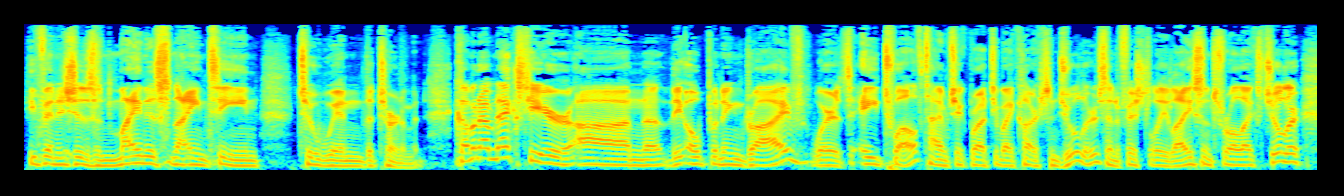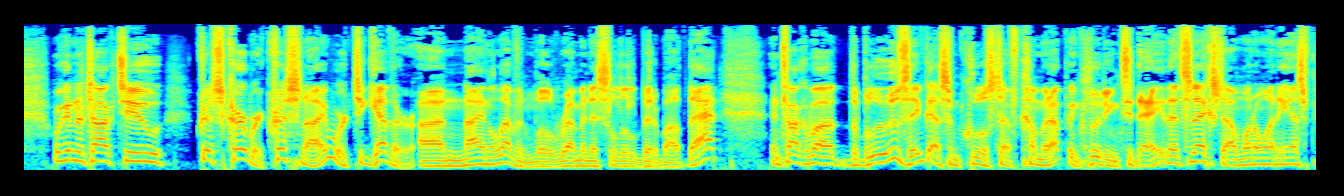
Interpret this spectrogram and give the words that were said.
He finishes in minus 19 to win the tournament. Coming up next here on the opening drive, where it's 812, time check brought to you by Clarkson Jewelers, an officially licensed Rolex jeweler. We're going to talk to Chris Kerber. Chris and I were together on 9 11. We'll reminisce a little bit about that and talk about the Blues. They've got some cool stuff coming up, including today. That's next on 101 ESPN.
